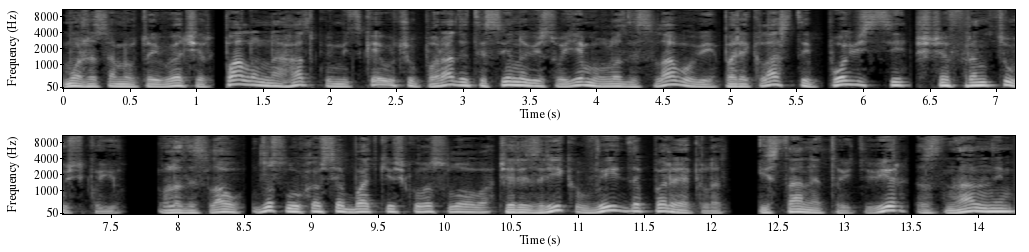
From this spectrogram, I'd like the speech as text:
Може, саме в той вечір пало на гадку Міцкевичу порадити синові своєму Владиславові перекласти повісті ще французькою. Владислав дослухався батьківського слова. Через рік вийде переклад, і стане той твір знаним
